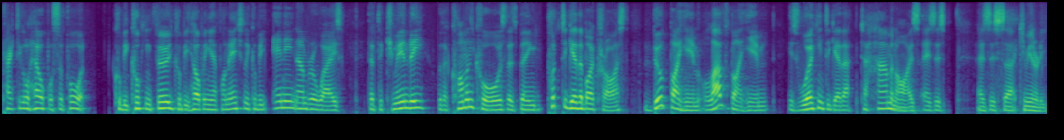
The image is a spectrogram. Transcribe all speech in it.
practical help or support. Could be cooking food, could be helping out financially, could be any number of ways that the community with a common cause that's being put together by Christ, built by Him, loved by Him, is working together to harmonise as this, as this uh, community.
